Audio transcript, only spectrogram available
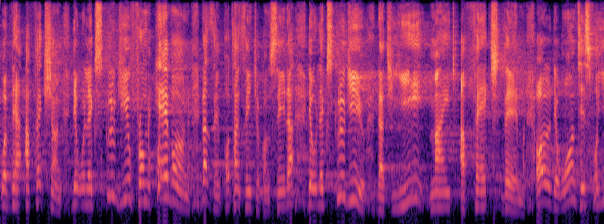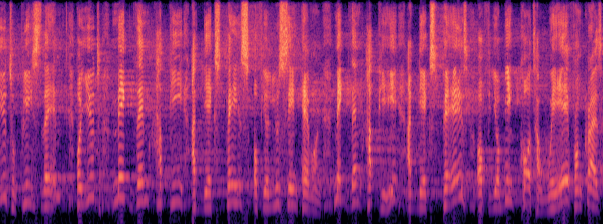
with their affection. They will exclude you from heaven. That's the important thing to consider. They will exclude you that ye might affect them. All they want is for you to please them, for you to make them happy at the expense of your losing heaven. Make them happy at the expense of your being caught away from Christ.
